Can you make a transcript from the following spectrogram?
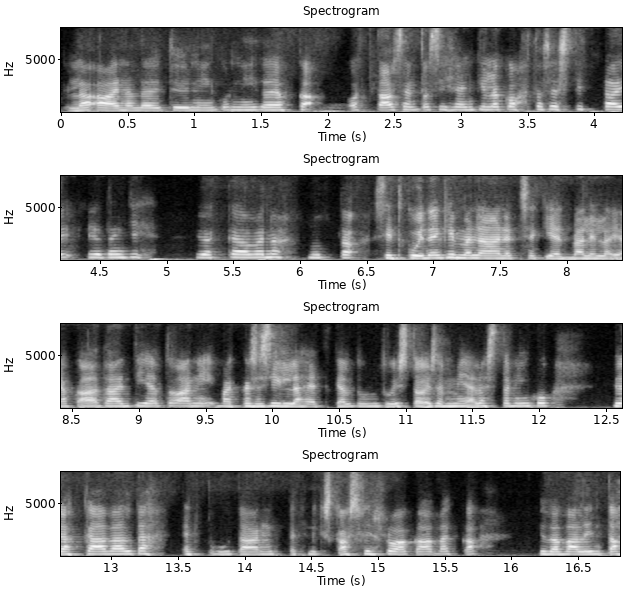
kyllä aina löytyy niin kuin niitä, jotka ottaa sen tosi henkilökohtaisesti tai jotenkin hyökkäävänä, mutta sitten kuitenkin mä näen, että sekin, että välillä jakaa jotain tietoa, niin vaikka se sillä hetkellä tuntuisi toisen mielestä niin kuin hyökkäävältä, että puhutaan, että miksi kasvisruoka on vaikka hyvä valinta,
